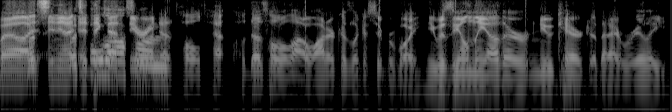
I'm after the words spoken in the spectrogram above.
Well, I, Let's- I, let's I think that theory on- does hold does hold a lot of water because look at Superboy. He was the only other new character that I really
